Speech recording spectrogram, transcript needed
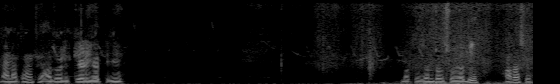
નાના તો નથી, આ જોયેલી કેળી હતી. બાકી જનરલ સોયાબી સારા છે.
